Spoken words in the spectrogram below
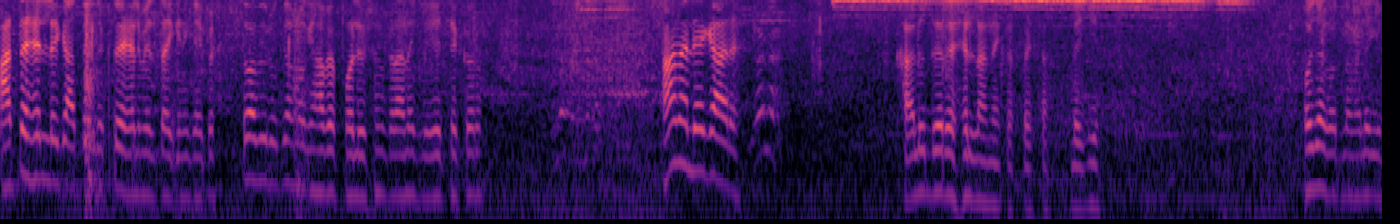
आते हेल लेके आते हैं, देखते हैं, हेल मिलता है कि नहीं कहीं पे। सो अभी रुके हम लोग यहाँ पे पॉल्यूशन कराने के लिए चेक करो। हाँ ना, लेके आ रहे खालू दे रहे हेल लाने का पैसा लेकिए हो जाएगा उतना में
